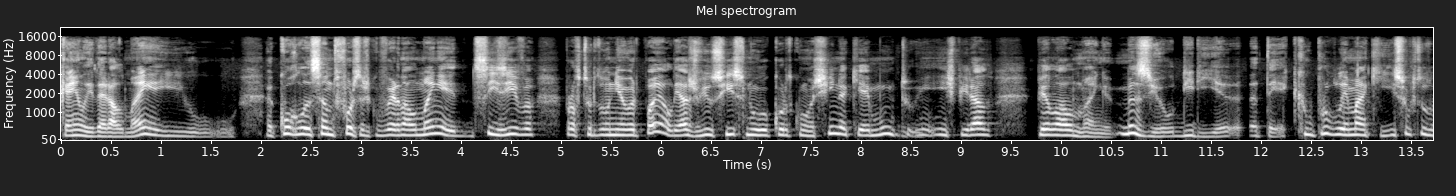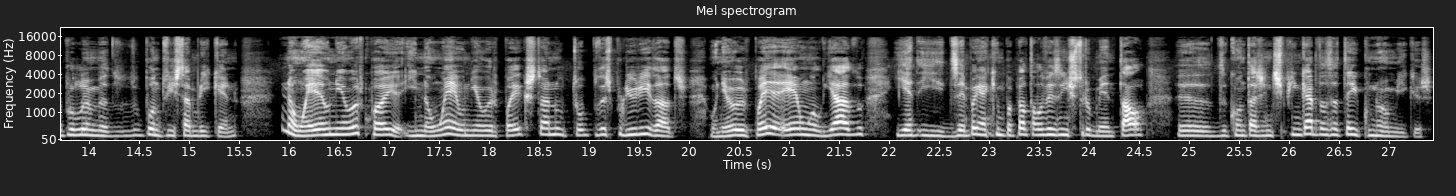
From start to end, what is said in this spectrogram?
quem lidera a Alemanha e o, a correlação de forças que governa a Alemanha é decisiva para o futuro da União Europeia. Aliás, viu-se isso no acordo com a China, que é muito inspirado pela Alemanha. Mas eu diria até que o problema aqui, e sobretudo o problema do, do ponto de vista americano, não é a União Europeia e não é a União Europeia que está no topo das prioridades. A União Europeia é um aliado e, é, e desempenha aqui um papel talvez instrumental uh, de contagem de espingardas até económicas,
